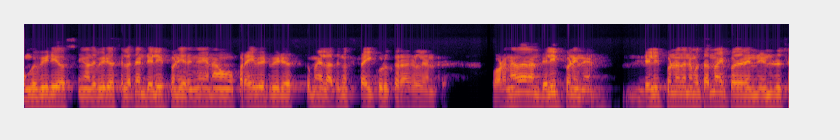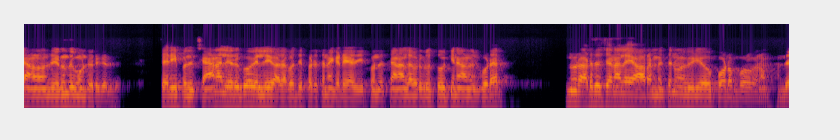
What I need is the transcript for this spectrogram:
உங்கள் வீடியோஸ் நீங்கள் அந்த வீடியோஸ் எல்லாத்தையும் டெலிட் பண்ணிடுங்க ஏன்னா அவங்க ப்ரைவேட் வீடியோஸ்க்குமே எல்லாத்துக்கும் ஸ்ட்ரைக் கொடுக்குறார்கள் என்று. உடனே தான் நான் டெலீட் பண்ணினேன். டெலிட் பண்ணது நம்ம தான் இப்போ என்னுடைய சேனல் வந்து இருந்து கொண்டு இருக்கிறது சரி இப்போ இந்த சேனல் இருக்கோ இல்லையோ அதை பற்றி பிரச்சனை கிடையாது. இப்போ இந்த சேனல் அவர்கள் தூக்கினாலும் கூட இன்னொரு அடுத்த சேனலை ஆரம்பித்து நம்ம வீடியோ போட போகிறோம். இந்த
